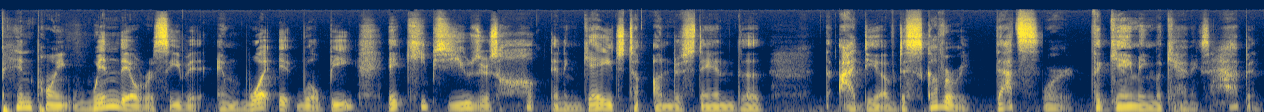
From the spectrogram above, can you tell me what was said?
pinpoint when they'll receive it and what it will be. It keeps users hooked and engaged to understand the the idea of discovery. That's where the gaming mechanics happen.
